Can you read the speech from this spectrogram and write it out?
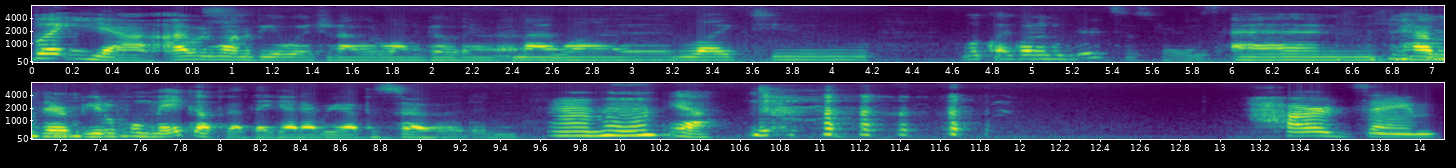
but yeah, I would want to be a witch, and I would want to go there, and I would like to look like one of the weird sisters and have their beautiful makeup that they get every episode and Mm-hmm. yeah Hard same.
